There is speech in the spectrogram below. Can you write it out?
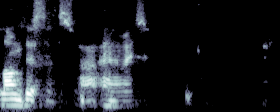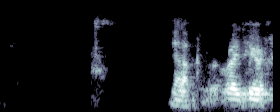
long distance, uh, anyways. Yeah, right here.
